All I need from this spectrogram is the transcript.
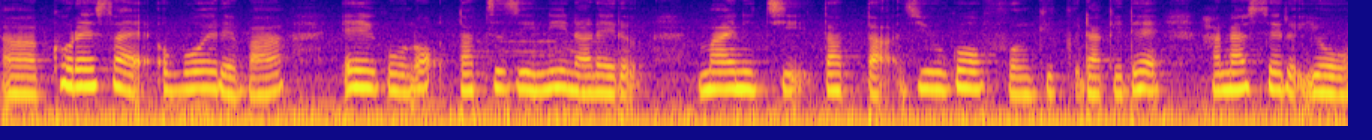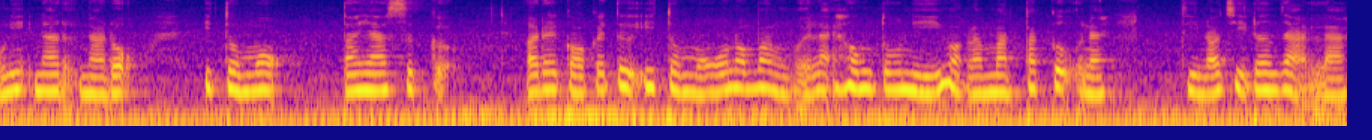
Ờ, Kore sae oboereba eigo no tatsujin ni nareru. 毎日たった15分聞くだけで話せるようになるなどいともたやすく ở đây có cái từ itomo nó bằng với lại hông tô ní hoặc là mặt tắc cự này. Thì nó chỉ đơn giản là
